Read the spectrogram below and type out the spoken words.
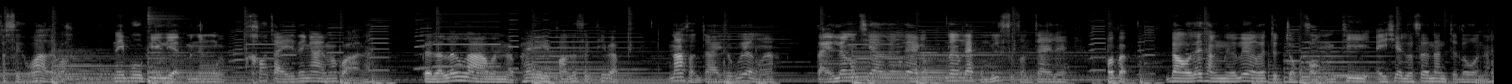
จะสื่อว่าอะไรวะในบูพีเรียดมันยังแบบเข้าใจได้ง่ายมากกว่านะ แต่ละเรื่องราวมันแบบให้ความรู้สึกที่แบบน่าสนใจทุกเรื่องนะแต่เรื่องเชี่ยเรื่องแรกกับเรื่องแรกผมไม่รู้สึกสนใจเลย เพราะแบบเดาได้ทั้งเนื้อเรื่องและจุดจบของที่ไอเชียลูเซอร์นั่นจะโดนนะ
